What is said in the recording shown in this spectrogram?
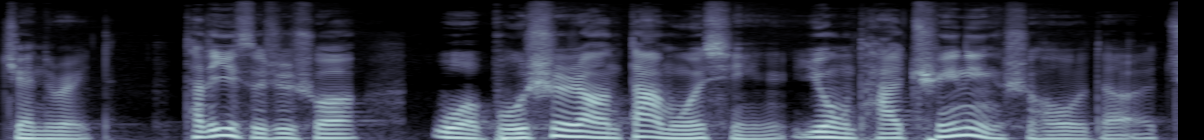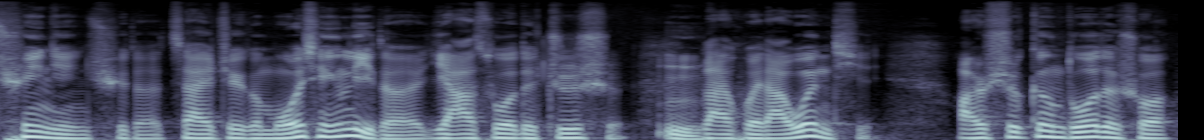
generate。它的意思是说，我不是让大模型用它 training 时候的 train 进去的，在这个模型里的压缩的知识，嗯，来回答问题，而是更多的说，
